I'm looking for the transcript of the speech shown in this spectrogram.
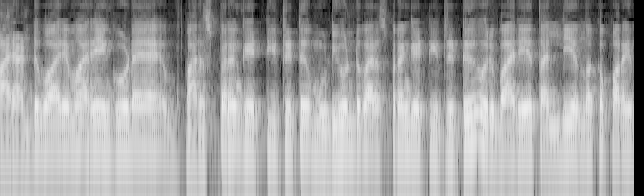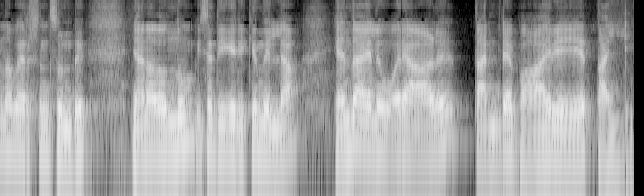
ആ രണ്ട് ഭാര്യമാരെയും കൂടെ പരസ്പരം കെട്ടിയിട്ടിട്ട് മുടി കൊണ്ട് പരസ്പരം കെട്ടിയിട്ടിട്ട് ഒരു ഭാര്യയെ തല്ലി എന്നൊക്കെ പറയുന്ന വെർഷൻസ് ഉണ്ട്. ഞാൻ അതൊന്നും വിശദീകരിക്കുന്നില്ല. എന്തായാലും ഒരാൾ തന്റെ ഭാര്യയെ തല്ലി.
